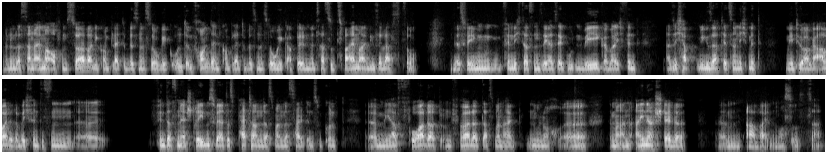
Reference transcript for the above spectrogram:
wenn du das dann einmal auf dem Server die komplette Business-Logik und im Frontend komplette Business-Logik abbilden willst, hast du zweimal diese Last so. Deswegen finde ich das einen sehr, sehr guten Weg. Aber ich finde, also ich habe, wie gesagt, jetzt noch nicht mit Meteor gearbeitet, aber ich finde das ein, äh, finde das ein erstrebenswertes Pattern, dass man das halt in Zukunft äh, mehr fordert und fördert, dass man halt nur noch äh, wenn an einer Stelle ähm, arbeiten muss, sozusagen.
